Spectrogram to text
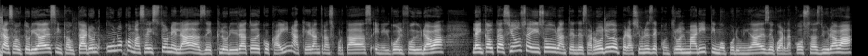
las autoridades incautaron 1,6 toneladas de clorhidrato de cocaína que eran transportadas en el Golfo de Urabá. La incautación se hizo durante el desarrollo de operaciones de control marítimo por unidades de guardacostas de Urabá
